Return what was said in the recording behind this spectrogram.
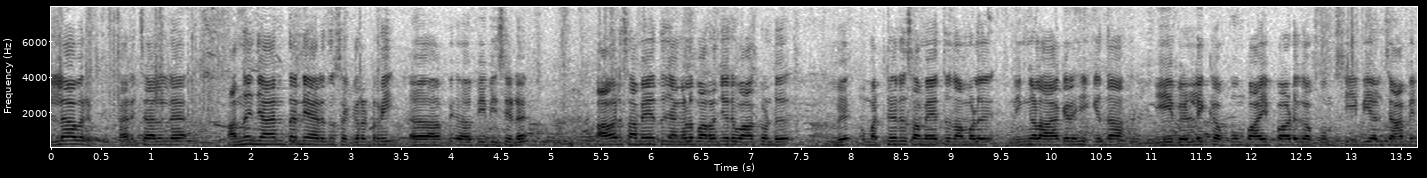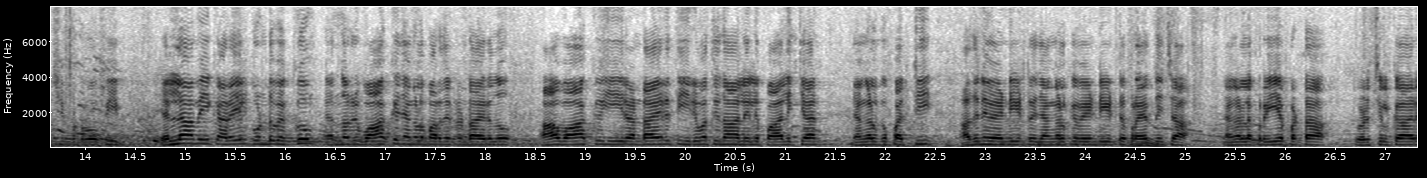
എല്ലാവരും കാരിച്ചാലിന്റെ അന്ന് ഞാൻ തന്നെയായിരുന്നു സെക്രട്ടറി പി ബി സിയുടെ ആ ഒരു സമയത്ത് ഞങ്ങൾ പറഞ്ഞൊരു വാക്കുണ്ട്. മറ്റൊരു സമയത്ത് നമ്മൾ നിങ്ങൾ ആഗ്രഹിക്കുന്ന ഈ വെള്ളിക്കപ്പും പായിപ്പാട് കപ്പും സി ബി എൽ ചാമ്പ്യൻഷിപ്പ് ട്രോഫിയും എല്ലാം ഈ കരയിൽ കൊണ്ടുവെക്കും എന്നൊരു വാക്ക് ഞങ്ങൾ പറഞ്ഞിട്ടുണ്ടായിരുന്നു. ആ വാക്ക് ഈ രണ്ടായിരത്തി ഇരുപത്തിനാലിൽ പാലിക്കാൻ ഞങ്ങൾക്ക് പറ്റി. അതിനു വേണ്ടിയിട്ട് ഞങ്ങൾക്ക് വേണ്ടിയിട്ട് പ്രയത്നിച്ച ഞങ്ങളുടെ പ്രിയപ്പെട്ട തുഴച്ചിൽക്കാർ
